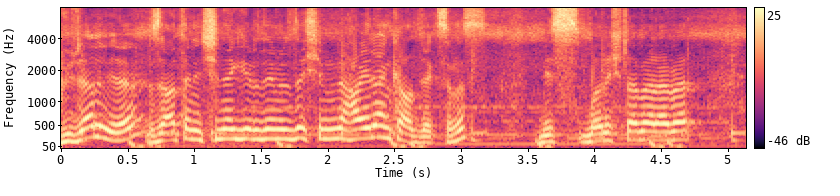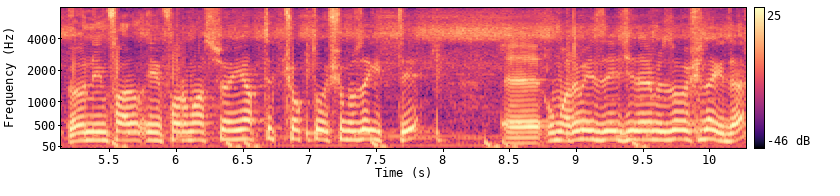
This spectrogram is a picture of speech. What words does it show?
güzel bir ev. Zaten içine girdiğimizde şimdi hayran kalacaksınız. Biz Barış'la beraber ön infor- informasyon yaptık. Çok da hoşumuza gitti. Ee, umarım izleyicilerimiz de hoşuna gider.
